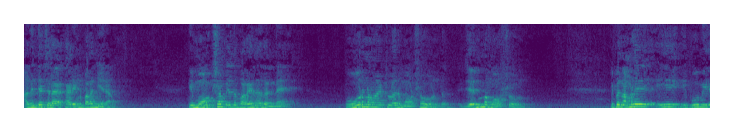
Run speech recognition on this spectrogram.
അതിന്റെ ചില കാര്യങ്ങൾ പറഞ്ഞു തരാം. ഈ മോക്ഷം എന്ന് പറയുന്നത് തന്നെ പൂർണമായിട്ടുള്ള ഒരു മോക്ഷവുമുണ്ട് ജന്മമോക്ഷവുമുണ്ട്. ഇപ്പൊ നമ്മൾ ഈ ഭൂമിയിൽ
